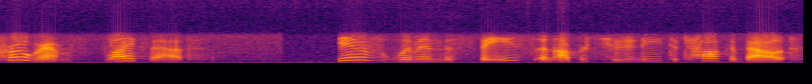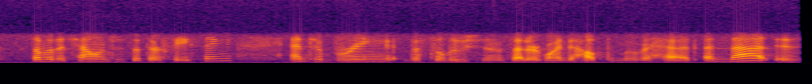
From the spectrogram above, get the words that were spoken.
Programs like that give women the space and opportunity to talk about some of the challenges that they're facing and to bring the solutions that are going to help them move ahead. And that is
